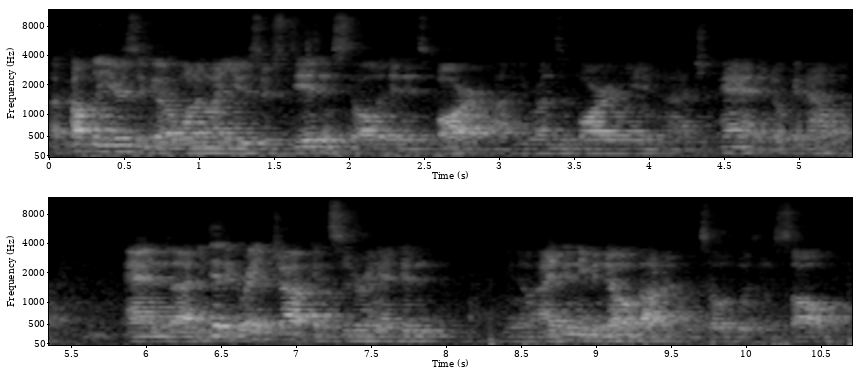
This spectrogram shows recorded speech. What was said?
a couple years ago, one of my users did install it in his bar. Uh, he runs a bar in uh, Japan, in Okinawa. And uh, he did a great job considering I didn't, you know, I didn't even know about it until it was installed.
